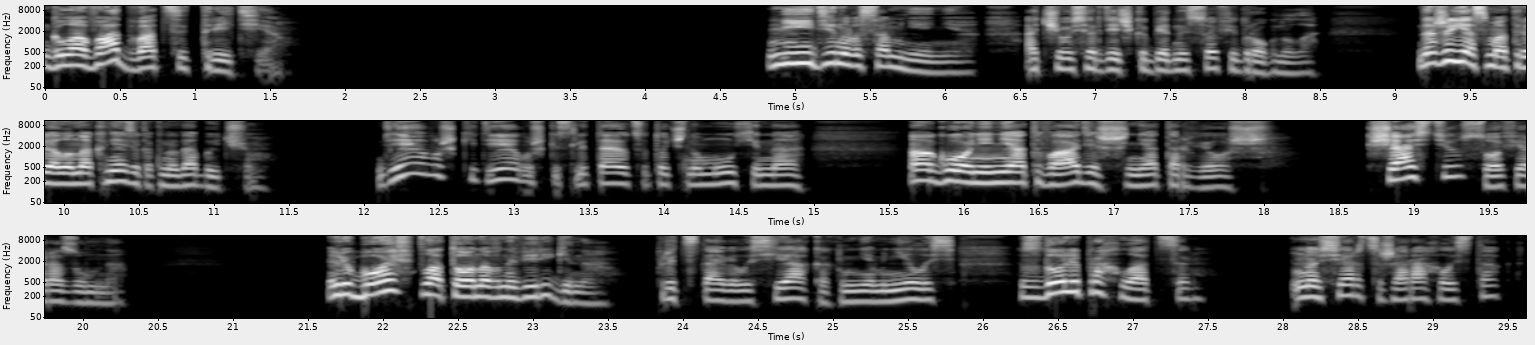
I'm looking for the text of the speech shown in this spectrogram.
Глава двадцать третья. Ни единого сомнения, отчего сердечко бедной Софьи дрогнуло. Даже я смотрела на князя, как на добычу. Девушки, девушки, слетаются точно мухи на огонь, не отвадишь, не оторвешь. К счастью, Софья разумна. «Любовь Платоновна Веригина», — представилась я, как мне мнилось, с долей прохладцы. Но сердце жарахалось так,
